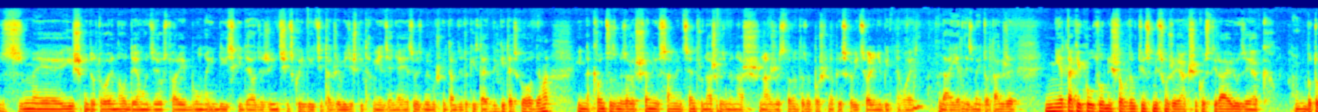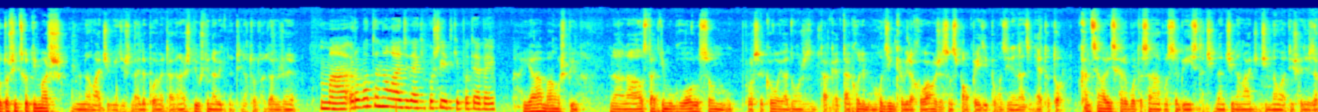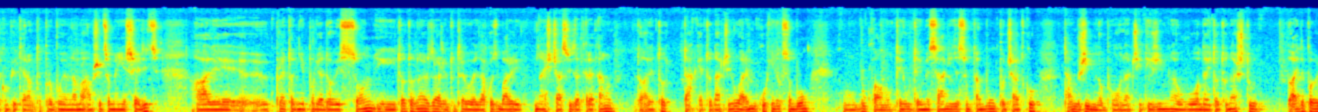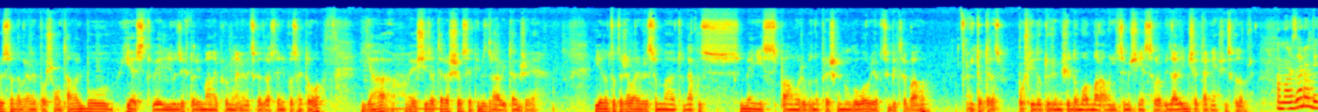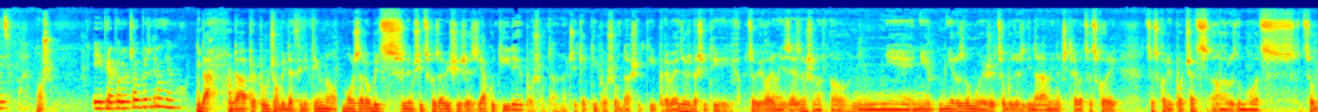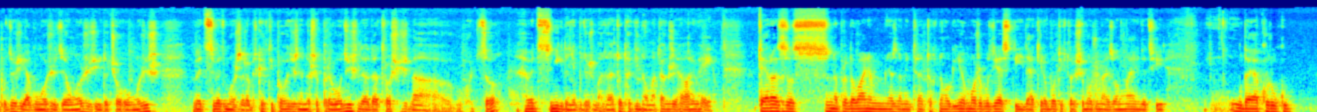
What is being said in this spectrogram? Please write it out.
sme išli do toho jednoho je u stvari bol indijský žijú všetko indíci, takže vidíš ty tam jedzenia, jesme sme ušli tam do kitaj, kitajského dema i na koncu sme završeni u samim centru, našli sme náš, náš restaurant a sme pošli na pljeskavicu, ali nebytného je. Da, jedli sme i to tak, že nie taký kultúrny šok, v tým smyslu, že jak še kostiraju ľudia, jak Bo toto všetko ty máš na lađi, vidiš, daj da pojme tak, znaš, ti už ti naviknuti na toto, takže Má robota na lađi nejaké pošlítky po tebe? ja mám špin. Na, na ostatním ugovoru som prosekoval, ja dúfam, že som tak, tak hodinka vyrachoval, že som spal 5,5 hodiny na deň. Je to to. Kancelárijská robota sama po sebe istá, či, či na lađi, či doma, ty šediš za kompjuterom, to probujem, namáham všetko menej sediť, ale e, preto neporiadový son i toto náš zražem, tu treba vedieť, ako zbari časy za teretanu, to, ale to také, to znači, uvarím u dok som bol, bukvalno u tej, u tej mesarni gde som tam bol u počátku, tam živno bolo, znači ti živna voda i toto naš tu ajde powiedzmy na vreme pošao tamo, bo jest wielu ludzi, którzy mają problemy već zdravstveni posle toho. Ja jeszcze za teraz się tym zdrawi, także jedno to też uważam, że sam to jako mniej spał, może na przeszłym ugovoru, jak sobie trwało. I to teraz poszli doktorzy mi się doma odmalało, nic mi się nie chce robić, ale niczego tak nie, wszystko dobrze. A możesz zarobić? Można. I preporúčal byš druhým? Da, da, preporučam bi definitivno. Može zarobiť, len všetko zaviši, že z jaku ti ideju pošao tam. Znači, keď ti pošao da še ti prevedeš, da še ti, co bi hovorili, zezaš, odnosno nie, nie rozdomuješ, že co budeš s dinarami, znači treba co skorej, co skorej počať a rozdomovať, co budeš, jak umožiš, gde umožiš i do čoho umožiš. Vec, vec môžeš zarobiť. Keď ty povedeš, ne da še prevodíš, da, da trošiš na hoď co, vec nikde nebudeš mať. A to tak i doma. Takže hovorím, hej, teraz s napredovanjem, ne znam, internet tehnologije može biti jesti i neki roboti koji še možu najti online, gdje ti udaj ako ruku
